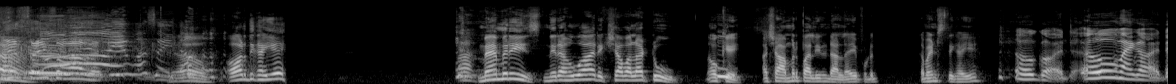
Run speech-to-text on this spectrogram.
सही सवाल है। ये सही ओ, और दिखाइए। मेमोरीज निरहुआ रिक्शा वाला टू ओके अच्छा अमरपाली ने डाला ये फ़ोटो कमेंट्स दिखाइए। Oh God. Oh my God.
